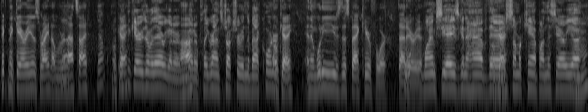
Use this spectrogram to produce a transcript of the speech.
picnic areas right over on that side. Yeah. Okay. Picnic areas over there. We got our Uh-huh. we got our playground structure in the back corner. Okay. And then what do you use this back here for? That The area. YMCA is going to have their Okay. Mm-hmm. summer camp on this area.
